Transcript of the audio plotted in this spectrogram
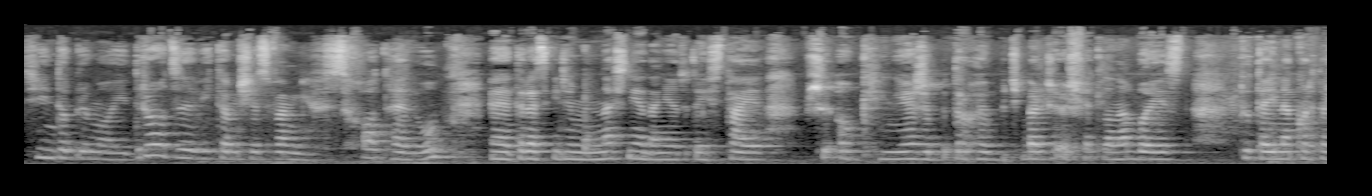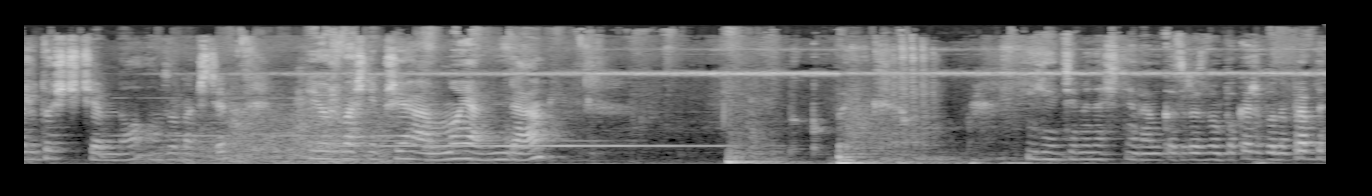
Dzień dobry moi drodzy, witam się z Wami z hotelu. E, teraz idziemy na śniadanie. Ja tutaj staję przy oknie, żeby trochę być bardziej oświetlona, bo jest tutaj na korytarzu dość ciemno. O, zobaczcie. Już właśnie przyjechała moja winda. I jedziemy na śniadanko. Zaraz Wam pokażę, bo naprawdę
